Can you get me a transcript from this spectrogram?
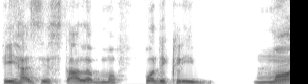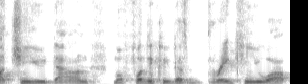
he has this style of methodically marching you down, methodically just breaking you up,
